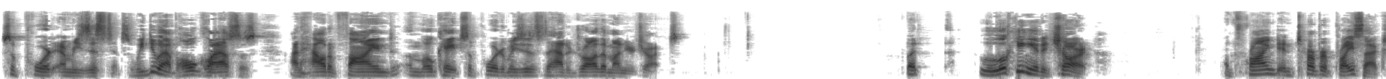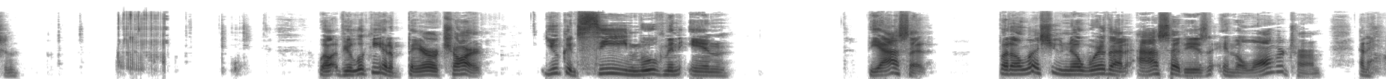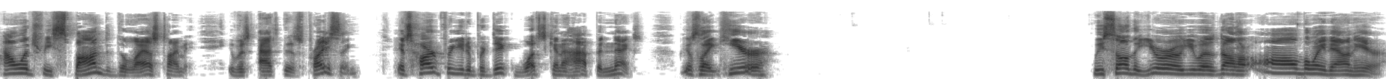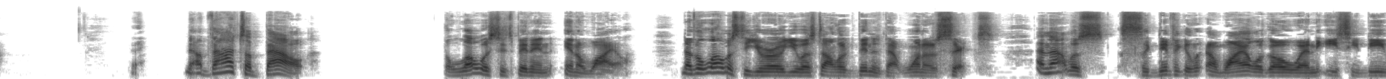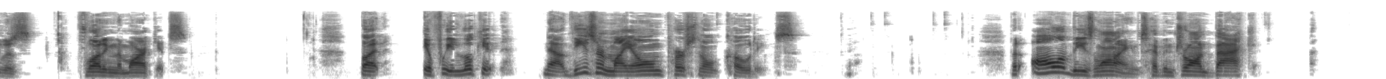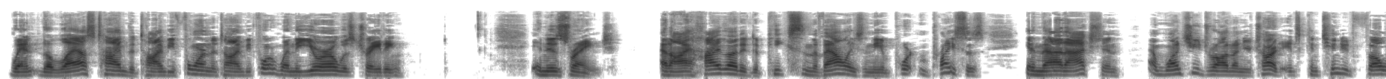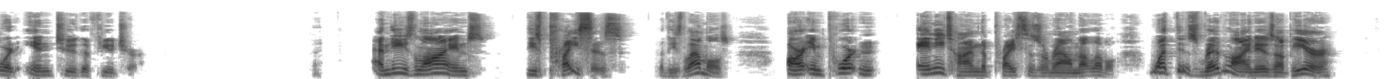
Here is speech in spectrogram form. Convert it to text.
support and resistance. We do have whole classes on how to find and locate support and resistance, how to draw them on your charts. But looking at a chart and trying to interpret price action, well, if you're looking at a bare chart, you can see movement in the asset, but unless you know where that asset is in the longer term and how it's responded the last time it was at this pricing, it's hard for you to predict what's going to happen next. Because, like here, we saw the euro US dollar all the way down here. Now, that's about the lowest it's been in, in a while. Now, the lowest the euro US dollar has been is about 106. And that was significantly a while ago when the ECB was flooding the markets. But if we look at now, these are my own personal codings. But all of these lines have been drawn back when the last time, the time before, and the time before, when the euro was trading in this range. And I highlighted the peaks and the valleys and the important prices in that action and once you draw it on your chart, it's continued forward into the future. And these lines, these prices, or these levels, are important anytime the price is around that level. What this red line is up here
